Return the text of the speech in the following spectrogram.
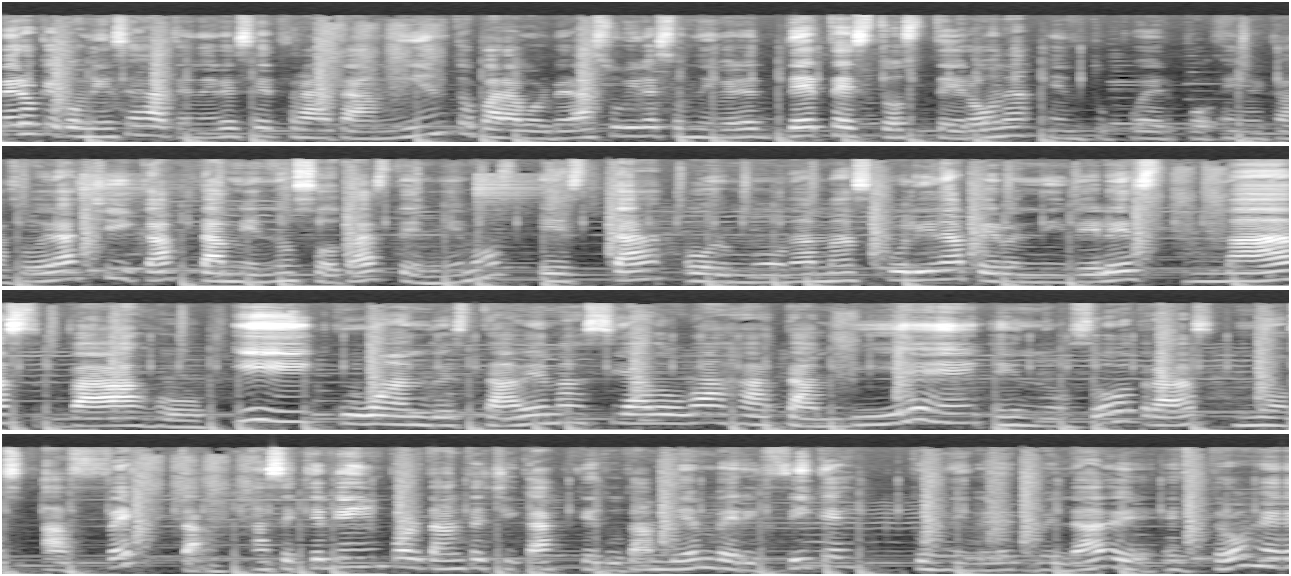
pero que comiences a tener ese tratamiento para volver a subir esos niveles de testosterona en tu cuerpo. En el caso de las chicas, también nosotras tenemos esta hormona masculina, pero en niveles más bajos. Y cuando está demasiado baja, también en nosotras nos afecta. Así que es bien importante, chicas, que tú también verifiques tus niveles ¿verdad? De, estrógeno,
